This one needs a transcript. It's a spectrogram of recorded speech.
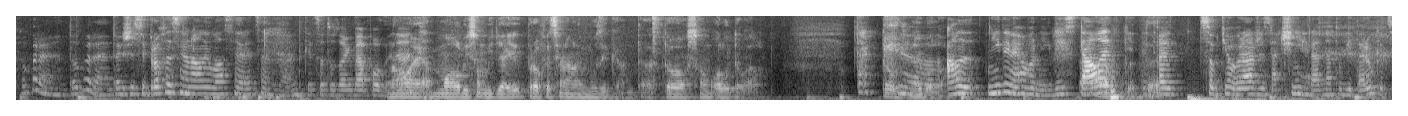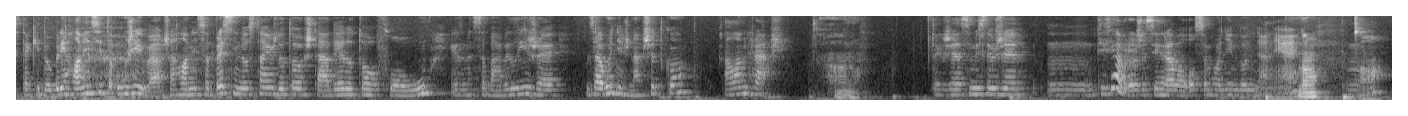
Dobre, dobre. Takže si profesionálny vlastne recenzent, keď sa to tak dá povedať. No, ja mohol by som byť aj profesionálny muzikant a to som olutoval. Tak, to už nebolo. ale nikdy nehovor nikdy. Stále no, to, to... som ti hovorila, že začni hrať na tú gitaru, keď si taký dobrý. Hlavne si to užívaš a hlavne sa presne dostaneš do toho štádia, do toho flowu, jak sme sa bavili, že zabudneš na všetko a len hráš. Áno. Takže ja si myslím, že mm, ty si hovoril, že si hrával 8 hodín do dňa, nie? No. No.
